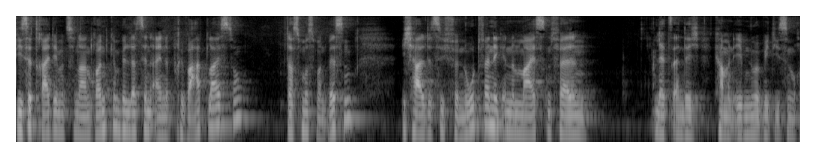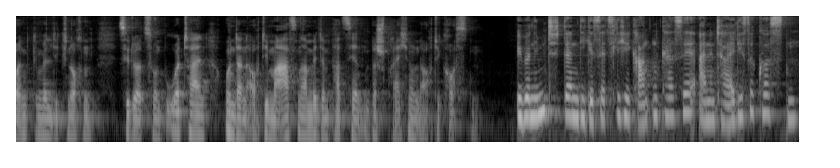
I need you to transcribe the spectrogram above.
Diese dreidimensionalen Röntgenbilder sind eine Privatleistung. Das muss man wissen. Ich halte sie für notwendig in den meisten Fällen. Letztendlich kann man eben nur mit diesem Röntgenbild die Knochensituation beurteilen und dann auch die Maßnahmen mit dem Patienten besprechen und auch die Kosten. Übernimmt denn die gesetzliche Krankenkasse einen Teil dieser Kosten?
